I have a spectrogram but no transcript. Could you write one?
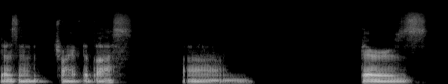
doesn't drive the bus. Um there's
